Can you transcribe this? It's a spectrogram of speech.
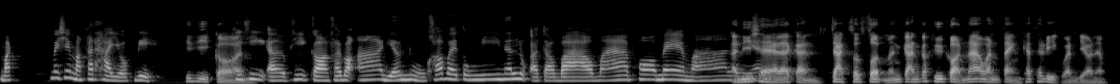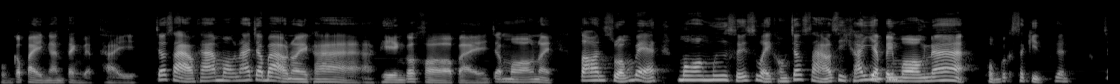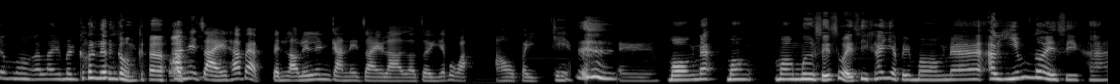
มักไม่ใช่มัคคทายกดิ พิธีกรพิธีเออพิธีกรคอยบอกอ่าเดี๋ยวหนูเข้าไปตรงนี้นะลูกเอาเจ้าบ่าวมา พ่อแม่มาอะไรอันนี้เงี้ยแชร์แล้วกันจากสดๆเหมือนกันก็คือก่อนหน้าวันแต่งแคทอลิกวันเดียวเนี่ยผมก็ไปงานแต่งแบบไทย เจ้าสาวคะมองหน้าเจ้าบ่าวหน่อยค่ะอะ เพลงก็คอไปจะมองหน่อย ตอนสวมแหวนมองมือสวยๆของเจ้าสาวสิคะอย่าไปมองหน้า ผมก็สะกิดเพื่อนจะมองอะไรมันก็เรื่องของเขาอันในใจถ้าแบบเป็นเราเล่นๆกันในใจเวลาเราเจออย่างเงี้ยบอกว่าเอาไปเก็บเออมองหนะมอง มองมือสวยๆสิคะอย่าไปมองนะ เอายิ้มหน่อยสิคะ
